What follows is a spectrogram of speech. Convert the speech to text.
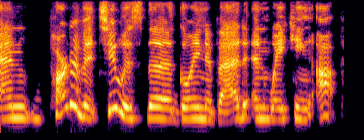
And part of it too is the going to bed and waking up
